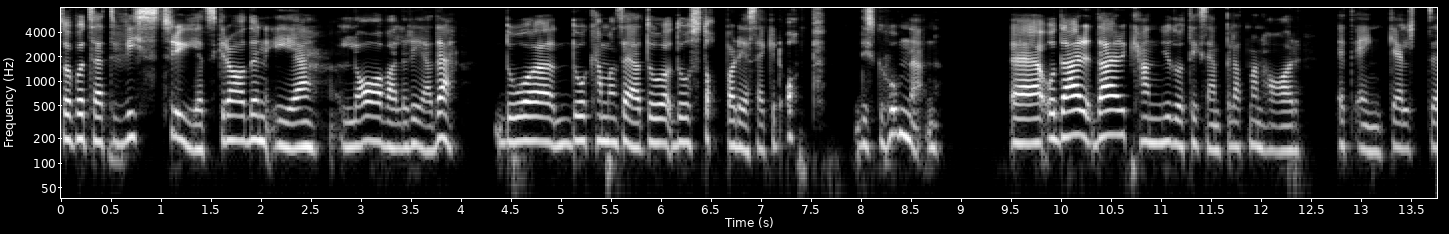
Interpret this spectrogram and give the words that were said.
Så på ett sätt, viss trygghetsgraden är lav allerede, då, då kan man säga att då, då stoppar det säkert upp diskussionen. Ehm, och där, där kan ju då till exempel att man har ett enkelt uh,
